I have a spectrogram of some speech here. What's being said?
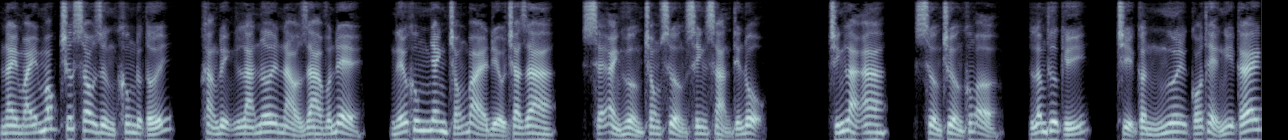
Này máy móc trước sau rừng không được tới, khẳng định là nơi nào ra vấn đề, nếu không nhanh chóng bài điều tra ra, sẽ ảnh hưởng trong xưởng sinh sản tiến độ. Chính là A, xưởng trưởng không ở, lâm thư ký, chỉ cần ngươi có thể nghĩ cách.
